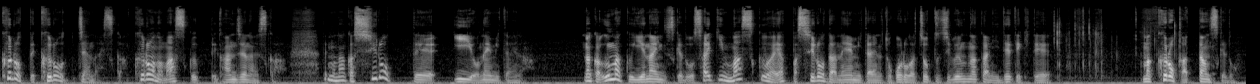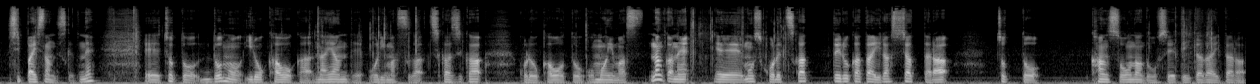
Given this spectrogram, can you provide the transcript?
黒って黒じゃないですか。黒のマスクって感じじゃないですか。でもなんか白っていいよね、みたいな。なんかうまく言えないんですけど、最近マスクはやっぱ白だね、みたいなところがちょっと自分の中に出てきて、まあ、黒買ったんですけど、失敗したんですけどね。えー、ちょっとどの色買おうか悩んでおりますが、近々これを買おうと思います。なんかね、えー、もしこれ使ってる方いらっしゃったら、ちょっと感想など教えていただいたら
